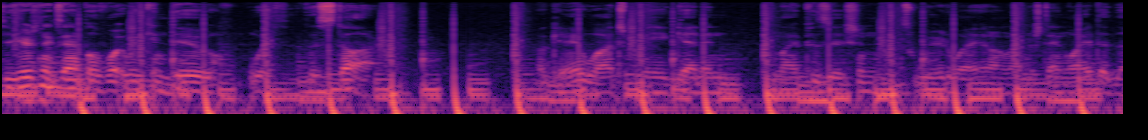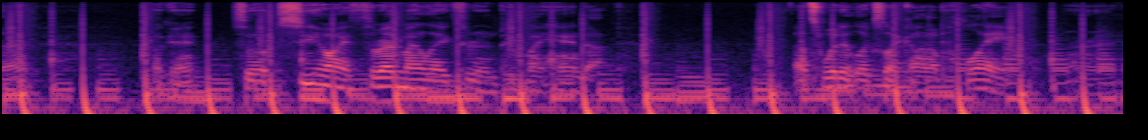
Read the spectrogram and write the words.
So here's an example of what we can do with the star. Okay, watch me get in my position. It's weird way, I don't understand why I did that. Okay, so see how I thread my leg through and pick my hand up. That's what it looks like on a plane, alright?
